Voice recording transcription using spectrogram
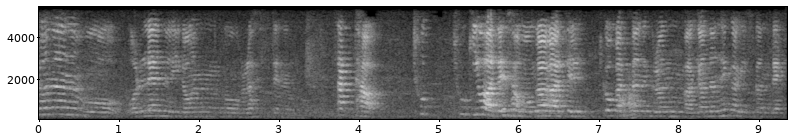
저는 뭐 원래는 이런 거 올랐을 때는 싹 다 초기화돼서 뭔가가 될 것 같다는 그런 막연한 생각이 있었는데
